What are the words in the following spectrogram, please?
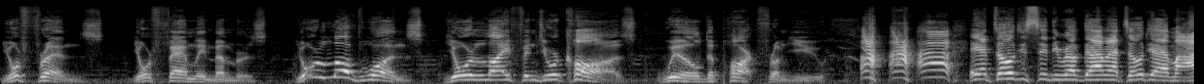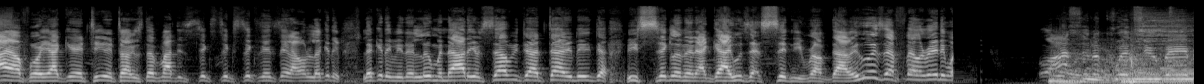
your friends, your family members, your loved ones, your life and your cause will depart from you. hey, I told you, Sydney Rough Diamond. I told you I have my eye out for you. I guarantee you're talking stuff about this 666. They said, oh, look at him. Look at him. He's the Illuminati himself. He's trying to tell you. He's signaling at that guy. Who's that Sydney Rough Diamond? Who is that fella anyway? Well, I should have quit you, baby.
